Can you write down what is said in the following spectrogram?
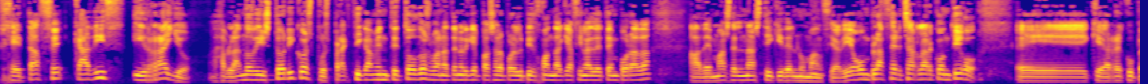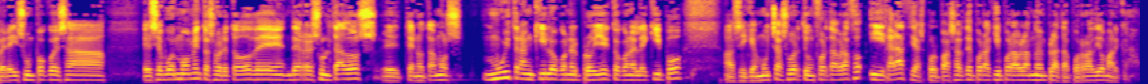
Getafe, Cádiz y Rayo. Hablando de históricos, pues prácticamente todos van a tener que pasar por el Pizjuán de aquí a final de temporada, además del Nastic y del Numancia. Diego, un placer charlar contigo, eh, que recuperéis un poco ese buen momento, sobre todo de, de resultados. Eh, te notamos muy tranquilo con el proyecto, con el equipo, así que mucha suerte, un fuerte abrazo y gracias por pasarte por aquí por Hablando en Plata, por Radio Marca.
